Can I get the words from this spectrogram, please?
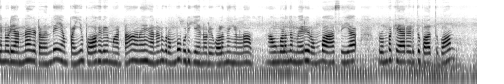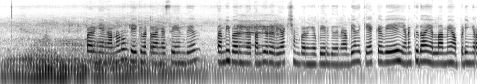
என்னுடைய அண்ணாக்கிட்ட வந்து என் பையன் போகவே மாட்டான். ஆனால் எங்கள் அண்ணனுக்கு ரொம்ப பிடிக்கும் என்னுடைய குழந்தைங்கள்லாம். அவன் குழந்த மாதிரி ரொம்ப ஆசையாக ரொம்ப கேர் எடுத்து பார்த்துப்பான் பாருங்கள் எங்கள் அண்ணனும் கேக்கு வெட்டுறாங்க சேர்ந்து. தம்பி பாருங்கள் தம்பியோட ரியாக்ஷன் பாருங்கள் எப்படி இருக்குதுன்னு. அப்படியே அந்த கேட்கவே எனக்கு தான் எல்லாமே அப்படிங்கிற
